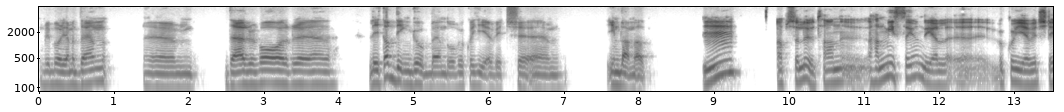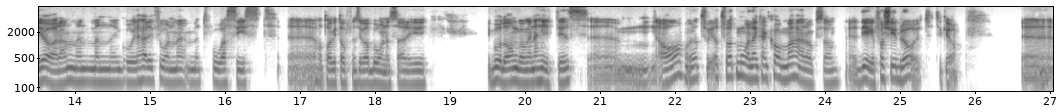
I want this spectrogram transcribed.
Om vi börjar med den. Eh, där var eh, lite av din gubbe ändå, Vukojevic, eh, inblandad. Mm, absolut. Han, han missar ju en del, eh, Vukojevic, det gör han, men, men går ju härifrån med, med två assist. Eh, har tagit offensiva bonusar i, i båda omgångarna hittills. Eh, ja, och jag tror, jag tror att målen kan komma här också. Eh, Degerfors ser ju bra ut, tycker jag. Eh,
